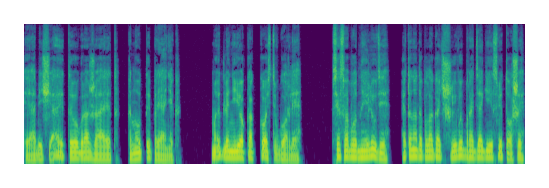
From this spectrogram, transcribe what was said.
И обещает, и угрожает, кнут и пряник. Мы для нее как кость в горле. Все свободные люди, это надо полагать шивы, бродяги и святоши,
